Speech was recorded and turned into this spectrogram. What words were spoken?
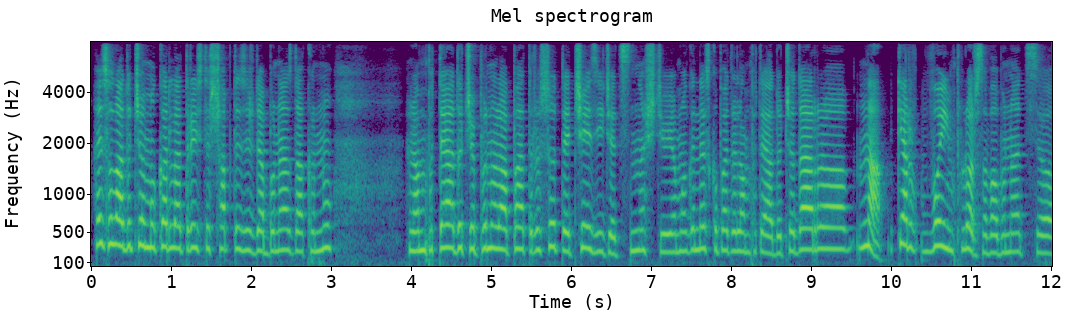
Hai să-l aducem măcar la 370 de abonați, dacă nu, l-am putea aduce până la 400, ce ziceți? Nu știu, eu mă gândesc că poate l-am putea aduce, dar, uh, na, chiar vă implor să vă abonați uh,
